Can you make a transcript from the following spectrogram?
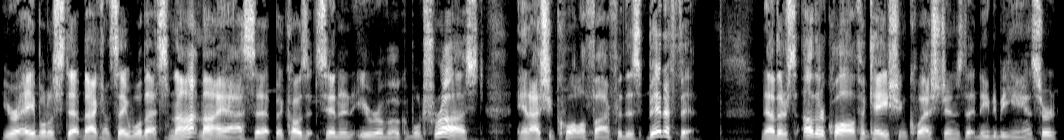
you're able to step back and say, well, that's not my asset because it's in an irrevocable trust and I should qualify for this benefit. Now, there's other qualification questions that need to be answered,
